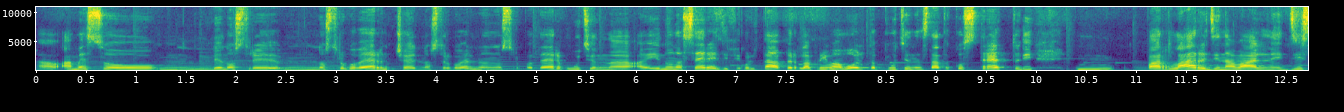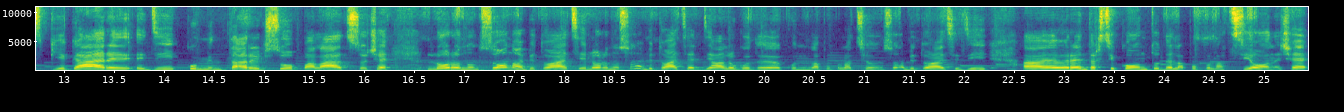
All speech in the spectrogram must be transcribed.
ha messo mm, nostre, mm, il nostro governo, cioè il nostro governo, il nostro potere, Putin, in una serie di difficoltà. Per la prima volta Putin è stato costretto di mm, parlare di Navalny, di spiegare e di commentare il suo palazzo, cioè loro non sono abituati, loro non sono abituati al dialogo de, con la popolazione, non sono abituati di uh, rendersi conto della popolazione, cioè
